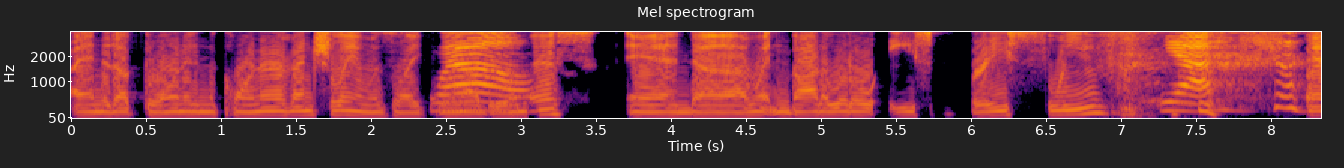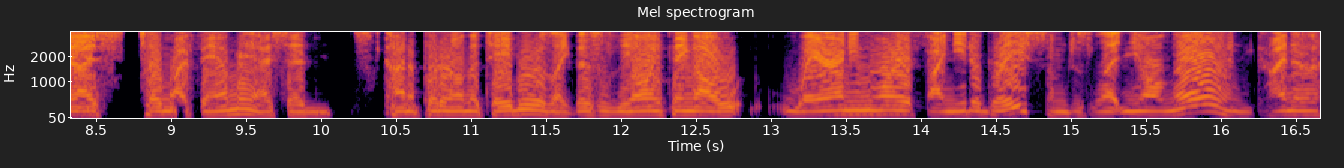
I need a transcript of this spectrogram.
I ended up throwing it in the corner eventually and was like, wow. we're not doing this and uh, I went and bought a little Ace brace sleeve. Yeah. and I told my family, I said, kind of put it on the table. was like, this is the only thing I'll wear anymore if I need a brace. I'm just letting y'all know, and kind of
